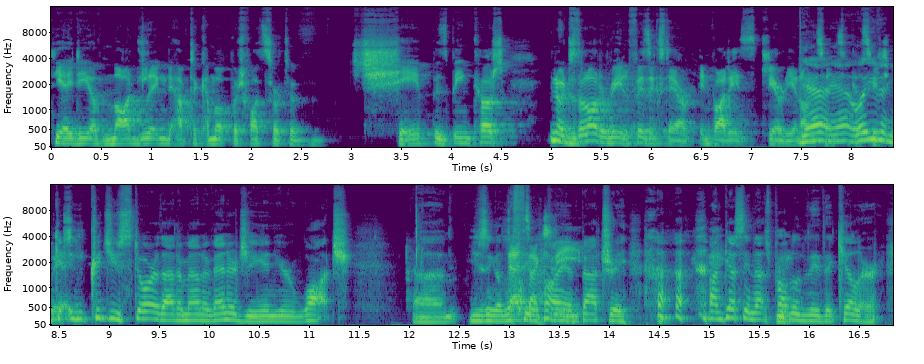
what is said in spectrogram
The idea of modeling, they have to come up with what sort of shape is being cut. You know, there's a lot of real physics there in what is clearly a nonsensical yeah, yeah. Well, situation. Even, could you store that amount of energy in your watch? um, using a lithium-ion battery. I'm guessing that's probably the killer.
